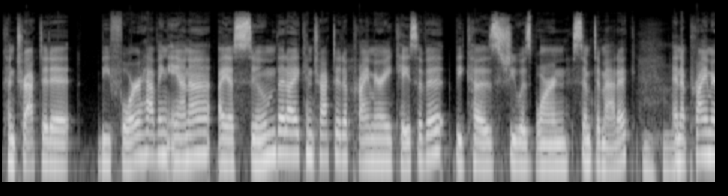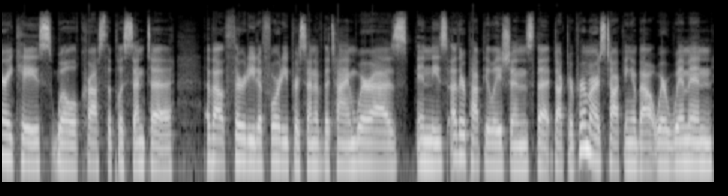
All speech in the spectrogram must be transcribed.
contracted it before having Anna. I assume that I contracted a primary case of it because she was born symptomatic. Mm-hmm. And a primary case will cross the placenta about 30 to 40% of the time. Whereas in these other populations that Dr. Permar is talking about, where women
